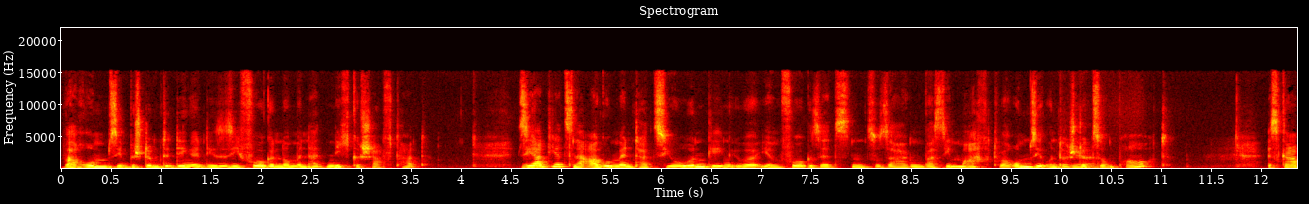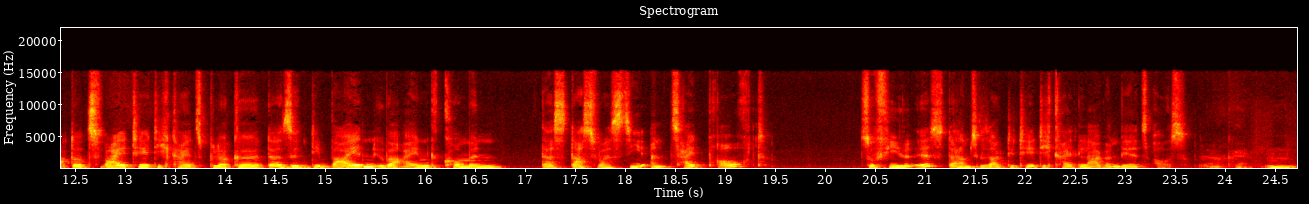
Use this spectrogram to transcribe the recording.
warum sie bestimmte Dinge, die sie sich vorgenommen hat, nicht geschafft hat. Sie hat jetzt eine Argumentation gegenüber ihrem Vorgesetzten zu sagen, was sie macht, warum sie Unterstützung ja. braucht. Es gab dort zwei Tätigkeitsblöcke, da sind die beiden übereingekommen, dass das, was sie an Zeit braucht, zu viel ist. Da haben sie gesagt, die Tätigkeit lagern wir jetzt aus. Okay. Mhm.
